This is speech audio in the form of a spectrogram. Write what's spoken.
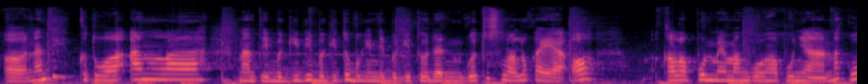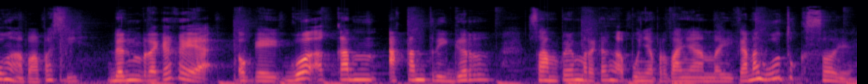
"Eh, nanti ketuaan lah, nanti begini begitu begini begitu dan gue tuh selalu kayak oh kalaupun memang gue nggak punya anak gue nggak apa-apa sih dan mereka kayak oke gue akan akan trigger sampai mereka nggak punya pertanyaan lagi karena gue tuh kesel ya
